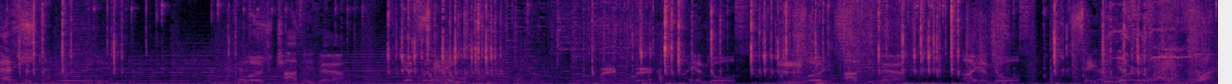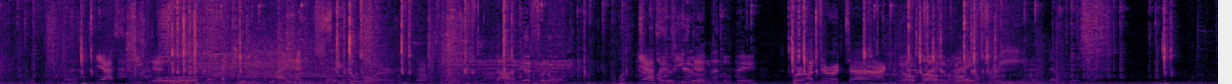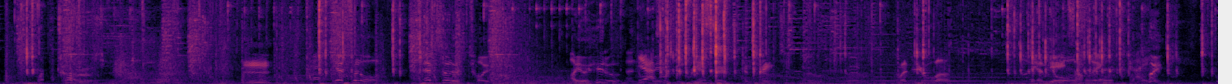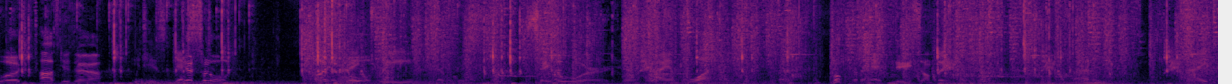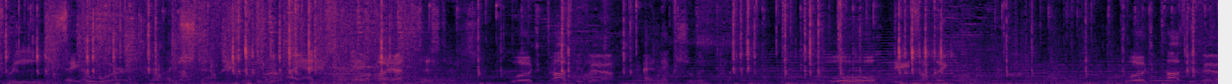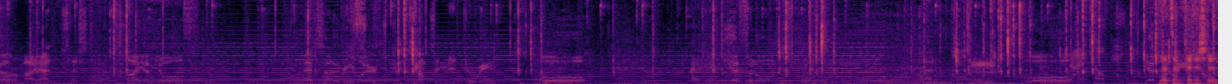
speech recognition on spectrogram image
We're under attack. No, I am yours. Word, Chastis there. I am. Say the word. Yes, my lord. Yes. Are you hit? We're under attack. No, I never dreamed of this. Troubles you? Yes, Lord. Excellent choice. Are you hero and yes. Research complete. What you want? I am yours. Something. Hey. What task is there? It is Yes, Lord. I am yours. dreamed of this. Say the word. I am one. Hook to the head. Need something. I dream. Let him finish it.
